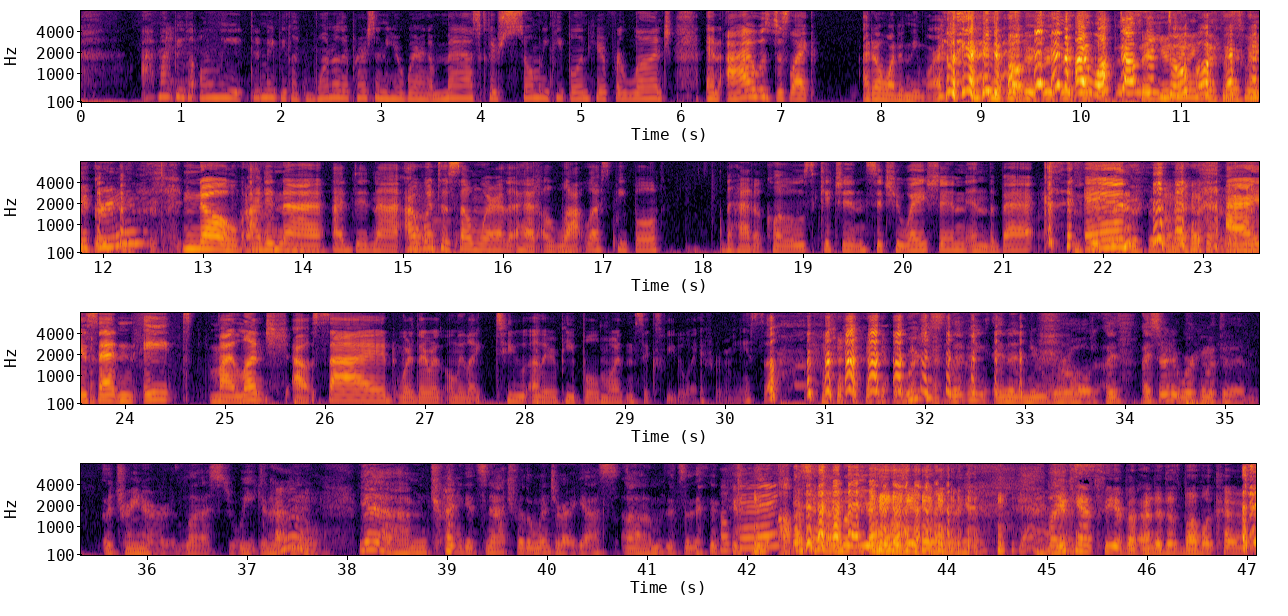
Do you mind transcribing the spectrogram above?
I might be the only. There may be like one other person here wearing a mask. There's so many people in here for lunch, and I was just like, I don't want it anymore. like I don't. I walked out So the you door. didn't get the sweet green? No, I did Oh. not. I did not. I went Oh. to somewhere that had a lot less people, that had a closed kitchen situation in the back, and I sat and ate my lunch outside where there was only like two other people more than six feet away from me. So we're just living in a new world i, I started working with a, a trainer last week and I've been, Oh. Yeah i'm trying to get snatched for the winter i guess um it's a okay, opposite time of year than most people are doing it. Yeah. But you can't see it, but under this bubble coat.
